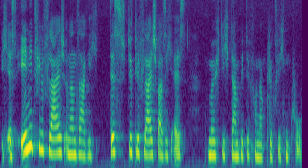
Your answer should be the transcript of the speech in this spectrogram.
ich esse eh nicht viel Fleisch und dann sage ich, das Stückchen Fleisch, was ich esse, möchte ich dann bitte von einer glücklichen Kuh.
